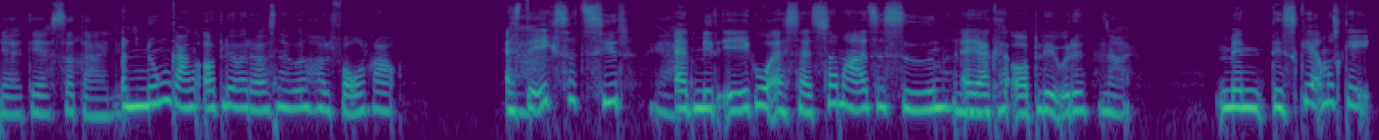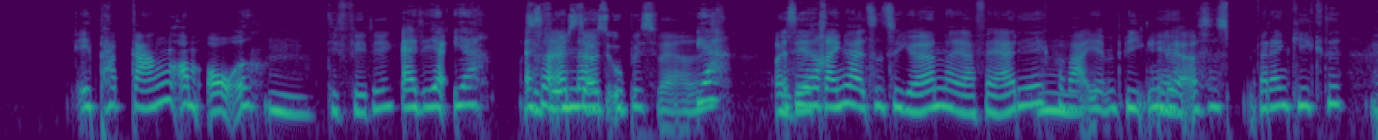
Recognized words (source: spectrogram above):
Ja, det er så dejligt. Og nogle gange oplever jeg det også, når jeg er ude og holde foredrag. Altså, Ja. det er ikke så tit, Ja. at mit ego er sat så meget til siden, mm. at jeg kan opleve det. Nej. Men det sker måske et par gange om året, Mm. Det er fedt, ikke? at jeg, ja, Altså, så føles det også ubesværet. Ja, Og altså let. jeg ringer altid til Jørgen, når jeg er færdig, ikke, mm. på vej hjem i bilen Ja. der, og så, hvordan gik det? Ja.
